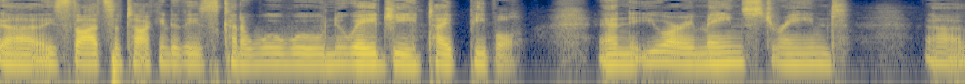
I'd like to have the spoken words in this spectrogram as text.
uh, these thoughts of talking to these kind of woo woo, new agey type people, and you are a mainstreamed uh,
